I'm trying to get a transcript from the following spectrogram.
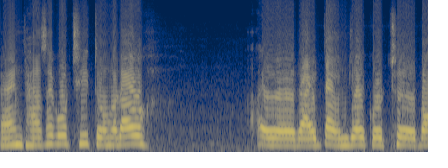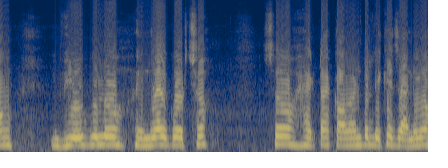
অ্যান্ড আশা করছি তোমরাও রাইডটা এনজয় করছ এবং ভিউগুলো এনজয় করছ। সো একটা কমেন্টে লিখে জানিও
